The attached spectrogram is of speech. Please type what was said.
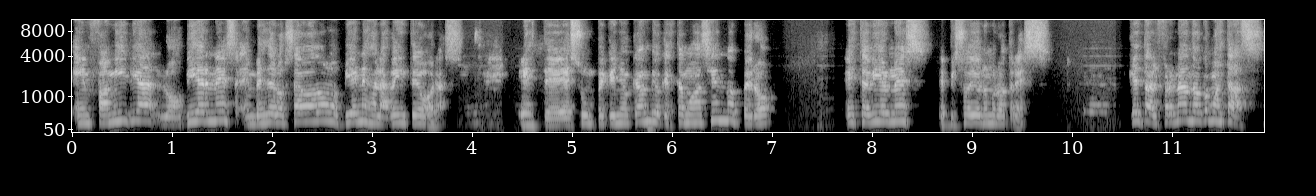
en familia los viernes en vez de los sábados, los viernes a las 20 horas. Este es un pequeño cambio que estamos haciendo, pero este viernes, episodio número 3. ¿Qué tal, Fernando? ¿Cómo estás?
